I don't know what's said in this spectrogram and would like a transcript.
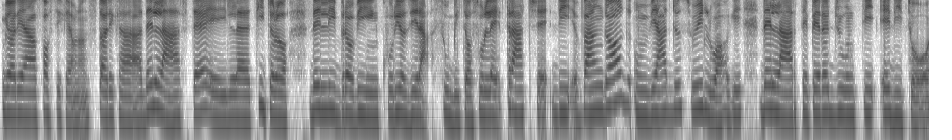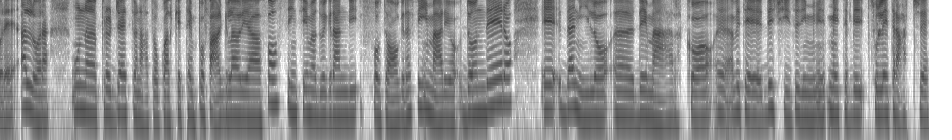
Gloria Fossi che è una storica dell'arte e il titolo del libro vi incuriosirà subito sulle tracce di Van Gogh, un viaggio sui luoghi dell'arte per Giunti Editore. Allora, un progetto nato qualche tempo fa, Gloria Fossi insieme a due grandi fotografi, Mario Dondero e Danilo eh, De Marco. Eh, avete deciso di mettervi sulle tracce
